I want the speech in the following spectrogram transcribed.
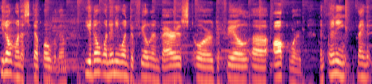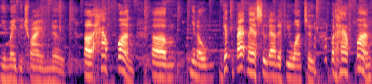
You don't want to step over them. You don't want anyone to feel embarrassed or to feel uh, awkward in anything that you may be trying new. Uh, have fun. Um, you know, get the Batman suit out if you want to, but have fun,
